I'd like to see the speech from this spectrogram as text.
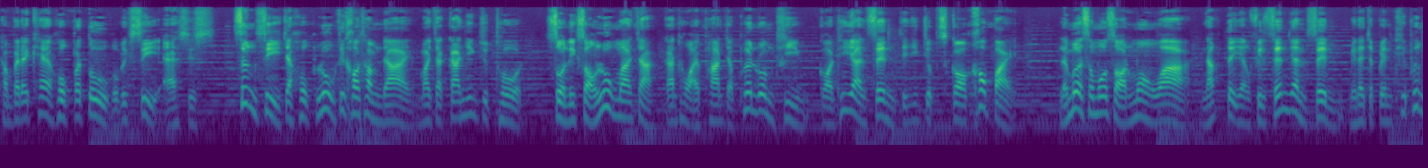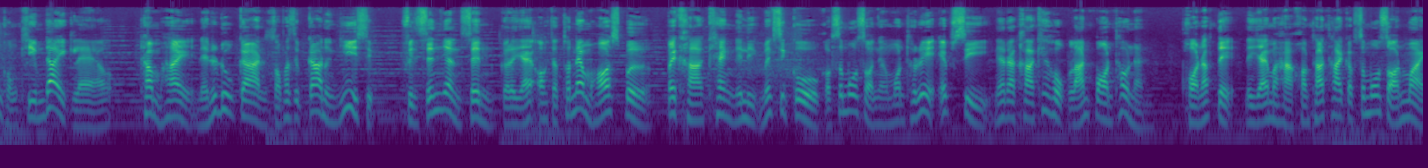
ทำไปได้แค่ 6 ประตูกับอีก4แอสซิสต์ซึ่ง 4 จาก 6 ลูกที่เขาทำได้มาจากการยิงจุดโทษ ส่วนอีก 2 ลูกมาจากการถวายพานจากเพื่อนร่วมทีม ก่อนที่ยันเซนจะยิงจบสกอร์เข้าไป และเมื่อสโมสรมองว่านักเตะอย่างฟินเซนต์ยันเซนไม่น่าจะเป็นที่พึ่งของทีมได้อีกแล้วทำให้ในฤดูกาล 2019-20 ฟินเซนต์ยันเซนก็เลยย้ายออกจากทอนแนมฮอสเปอร์ ไปค้าแข่งในลีกเม็กซิโก กับสโมสรอย่างมอนเทเร FC ในราคาแค่ 6 ล้านปอนด์เท่านั้น พอนักเตะได้ย้ายมาหาความท้าทายกับสโมสรใหม่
